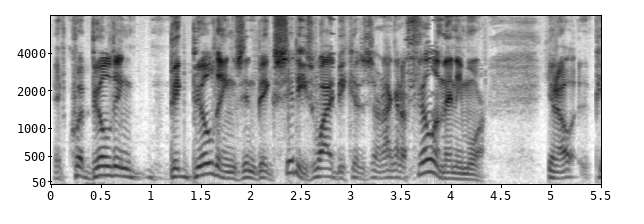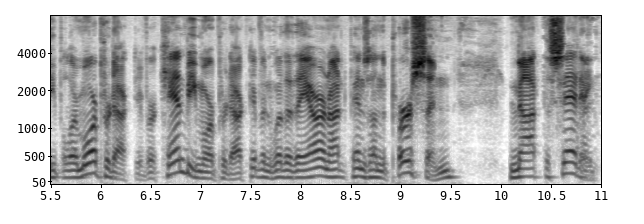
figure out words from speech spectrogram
They've quit building big buildings in big cities. Why? Because they're not going to fill them anymore. You know, people are more productive or can be more productive, and whether they are or not depends on the person, not the setting.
